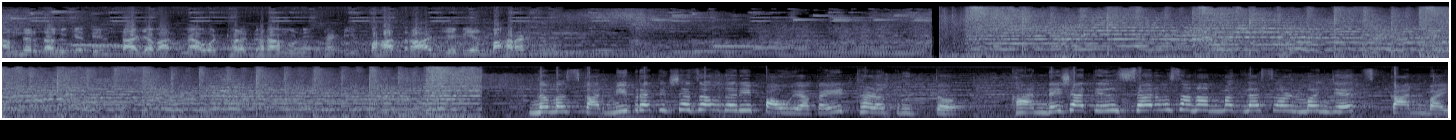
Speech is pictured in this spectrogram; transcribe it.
जामनेर तालुक्यातील ताज्या बातम्या व ठळक घडामोडींसाठी पाहत राहा जेबीएन महाराष्ट्र. नमस्कार मी प्रतीक्षा चौधरी. पाहूया काही ठळक वृत्त. खानदेशातील सर्व सणांमधला सण म्हणजेच कानबाई.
